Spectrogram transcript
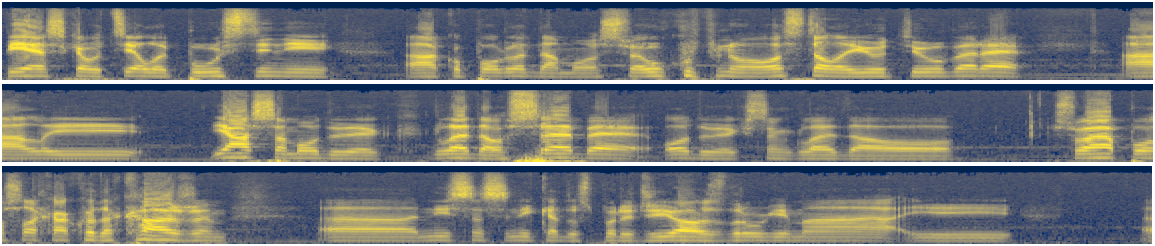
pijeska u cijeloj pustinji ako pogledamo sve ukupno ostale youtubere, ali ja sam od uvijek gledao sebe, od uvijek sam gledao svoja posla kako da kažem, Uh, nisam se nikad uspoređivao s drugima i uh,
